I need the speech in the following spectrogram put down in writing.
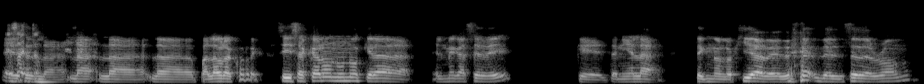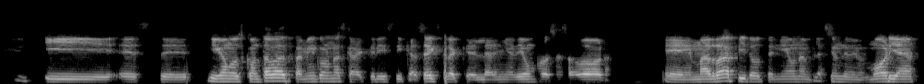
Esa es la, palabra correcta. Sí, sacaron uno que era el Mega CD, que tenía la tecnología del CD-ROM y, este, digamos, contaba también con unas características extra que le añadía un procesador eh, más rápido, tenía una ampliación de memoria,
